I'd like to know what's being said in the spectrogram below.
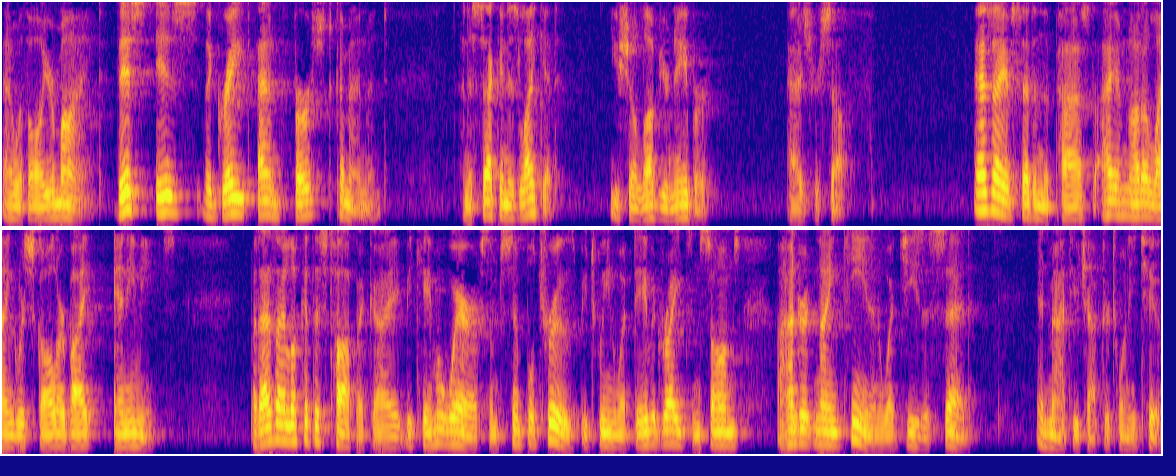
and with all your mind. This is the great and first commandment. And a second is like it you shall love your neighbor as yourself. As I have said in the past, I am not a language scholar by any means. But as I look at this topic, I became aware of some simple truths between what David writes in Psalms 119 and what Jesus said in Matthew chapter 22.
